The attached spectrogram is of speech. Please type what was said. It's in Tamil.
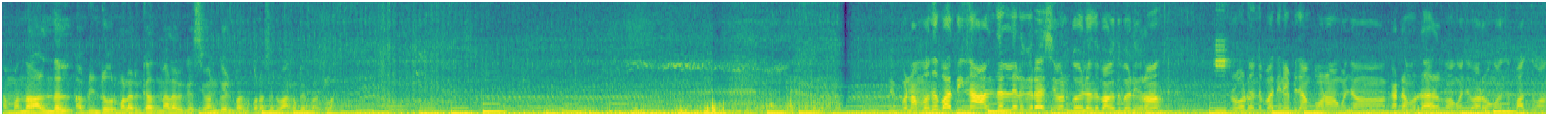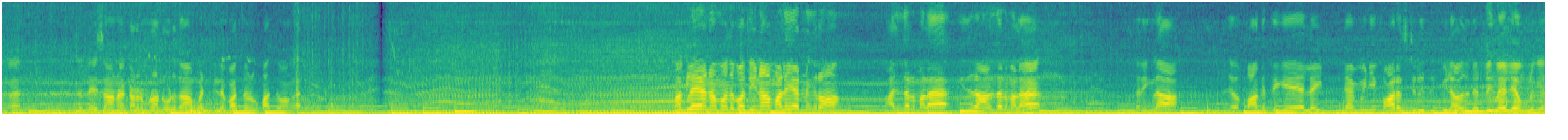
நம்ம வந்து அழுந்தல் அப்படின்ற ஒரு மலை இருக்குது அது மேலே இருக்க சிவன் கோயில் பார்க்க போகிறோம் சரி வாங்க போய் பார்க்கலாம். இப்போ நம்ம வந்து பார்த்திங்கன்னா ஆழ்ந்தலில் இருக்கிற சிவன் கோயில் வந்து பார்க்கறது போயிருக்கிறோம். ரோடு வந்து பார்த்தீங்கன்னா இப்படி தான் போனோம். கொஞ்சம் கட்டமுட்டாக இருக்கும். கொஞ்சம் வரவங்க வந்து பார்த்துவாங்க. லேசான கடமுடான் ரோடு தான். வண்டியில் பார்த்தவங்க பார்த்துவாங்க. மக்களே நம்ம வந்து பார்த்தீங்கன்னா மலை ஏறினுக்கிறோம். அழுந்தல் மலை இதுதான் அழுந்தல் மலை. சரிங்களா? பார்க்கறதுக்கே லைட்டாக மினி ஃபாரஸ்ட் இருக்குது. ஃபீல் ஆகுது. தெரிஞ்சுங்களா இல்லையா உங்களுக்கு?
